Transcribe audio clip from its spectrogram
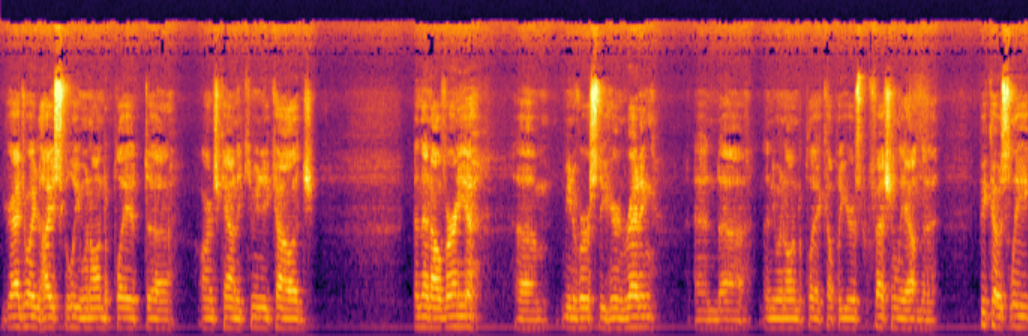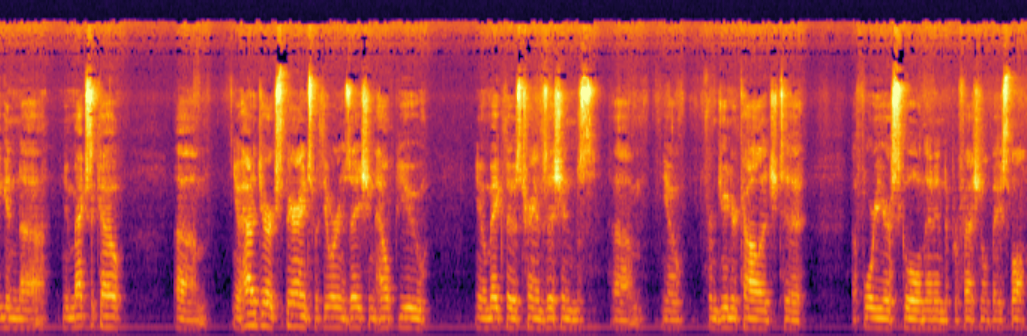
you graduated high school. You went on to play at uh, Orange County Community College, and then Alvernia um, University here in Reading, and uh, then you went on to play a couple years professionally out in the Pecos League in uh, New Mexico. Um, you know, how did your experience with the organization help you, you know, make those transitions, um, you know, from junior college to a four-year school and then into professional baseball?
